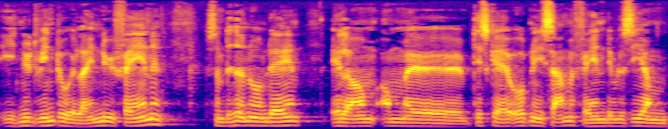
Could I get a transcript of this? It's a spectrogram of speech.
i et nyt vindue eller en ny fane, som det hedder nu om dagen, eller om, om øh, det skal åbne i samme fane, det vil sige, om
